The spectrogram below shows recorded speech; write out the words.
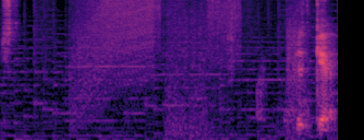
Just, just get it.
